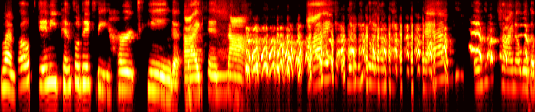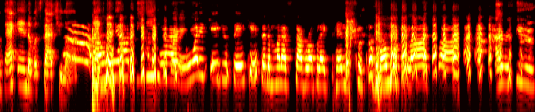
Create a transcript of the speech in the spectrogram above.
Length. Those skinny pencil dicks be hurting. I cannot. I literally feel like I'm being stabbed in the vagina with the back end of a spatula. Like, what, did Kay just say? Kay said the man stab her up like pencil to bomber class. I refuse.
